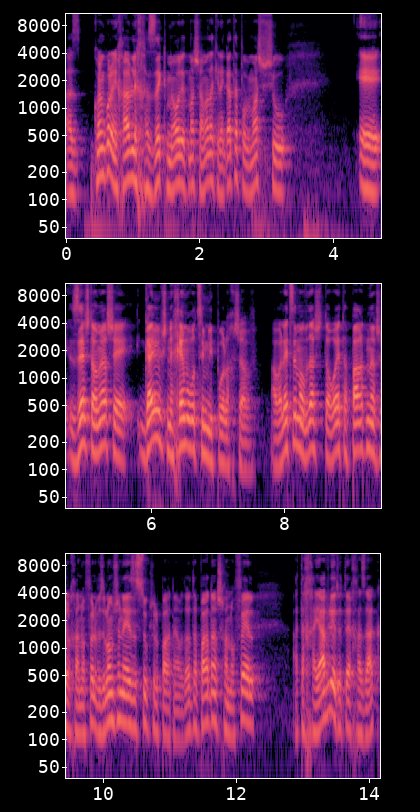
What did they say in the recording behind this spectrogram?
אז קודם כל אני חייב לחזק מאוד את מה שאמרת, כי נגעת פה במשהו שהוא... אה, זה שאתה אומר שגם אם שניכם רוצים ליפול עכשיו, אבל עצם העובדה שאתה רואה את הפרטנר שלך נופל, וזה לא משנה איזה סוג של פרטנר, אבל אתה רואה את הפרטנר שלך נופל, אתה חייב להיות יותר חזק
